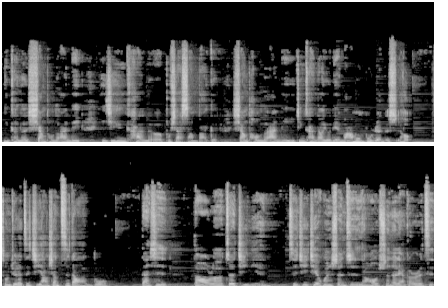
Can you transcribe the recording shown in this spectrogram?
你可能相同的案例已经看了不下上百个，相同的案例已经看到有点麻木不忍的时候。总觉得自己好像知道很多，但是到了这几年，自己结婚生子，然后生了两个儿子，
